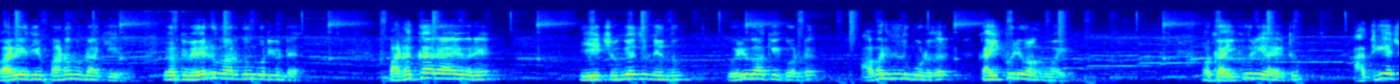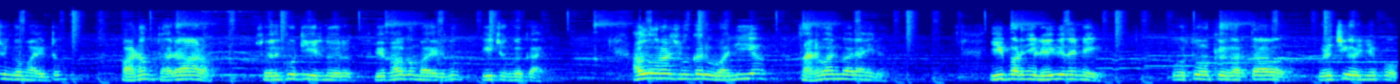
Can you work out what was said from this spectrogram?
വളരെയധികം പണമുണ്ടാക്കിയിരുന്നു. ഇവർക്ക് വേറൊരു മാർഗവും കൂടിയുണ്ട്. പണക്കാരായവരെ ഈ ചുങ്കത്തിൽ നിന്നും ഒഴിവാക്കിക്കൊണ്ട് അവരിൽ നിന്ന് കൂടുതൽ കൈക്കൂലി വാങ്ങുമായിരുന്നു. അപ്പോൾ കൈക്കൂലിയായിട്ടും അധിക ചുങ്കമായിട്ടും പണം ധാരാളം സ്വരുക്കൂട്ടിയിരുന്ന ഒരു വിഭാഗമായിരുന്നു ഈ ചുങ്കക്കാർ. അതുകൊണ്ടാണ് ചുങ്കക്കാർ വലിയ ധനവാന്മാരായിരുന്നു. ഈ പറഞ്ഞ ലേവി തന്നെ ഓർത്തു നോക്കിയ കർത്താവ് വിളിച്ചു കഴിഞ്ഞപ്പോൾ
